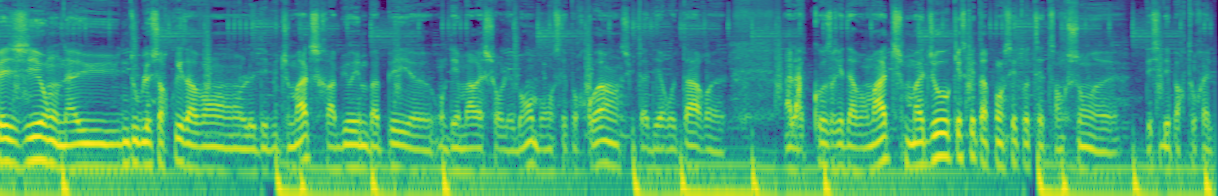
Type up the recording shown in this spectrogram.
PSG, on a eu une double surprise avant le début du match. Rabiot et Mbappé euh, ont démarré sur le banc. Bon, on sait pourquoi, hein, suite à des retards euh, à la causerie d'avant-match. Majo, qu'est-ce que tu as pensé, toi, de cette sanction décidée par Tourelle?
